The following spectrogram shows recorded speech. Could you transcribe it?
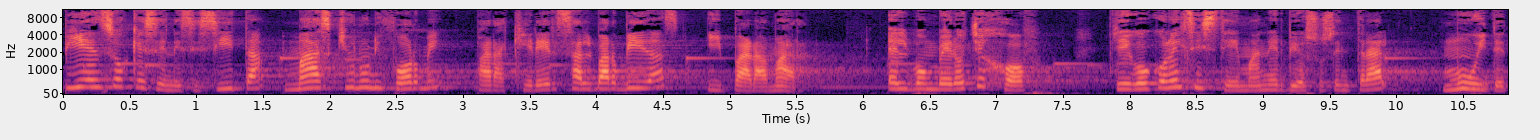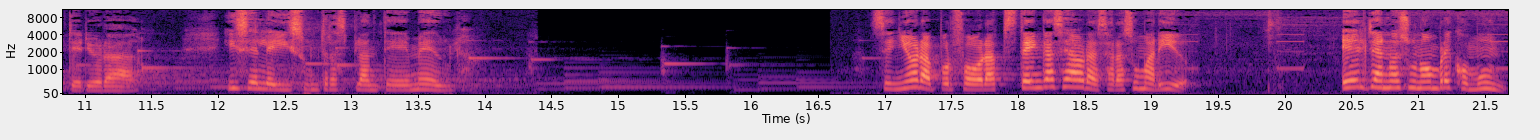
pienso que se necesita más que un uniforme para querer salvar vidas y para amar. El bombero Chekhov llegó con el sistema nervioso central muy deteriorado y se le hizo un trasplante de médula. Señora, por favor, absténgase de abrazar a su marido. Él ya no es un hombre común,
